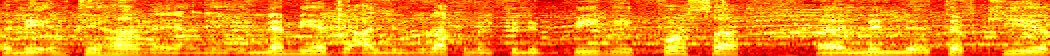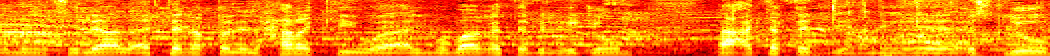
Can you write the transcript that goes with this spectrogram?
لامتهانه يعني لم يجعل للملاكم الفلبيني فرصة آه، للتفكير من خلال التنقل الحركي والمباغتة بالهجوم. أعتقد يعني آه، أسلوب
